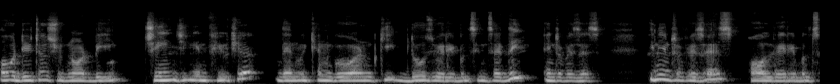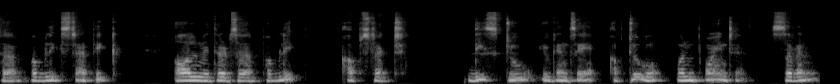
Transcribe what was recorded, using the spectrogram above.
our data should not be changing in future, then we can go and keep those variables inside the interfaces. In interfaces, all variables are public static, all methods are public abstract. These two, you can say up to 1.7.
